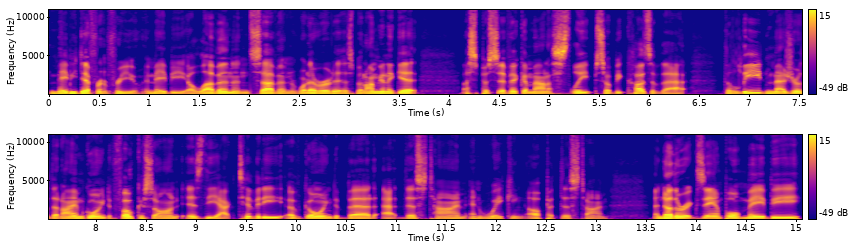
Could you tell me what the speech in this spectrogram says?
It may be different for you. It may be 11 and 7 or whatever it is, but I'm going to get a specific amount of sleep. So, because of that, the lead measure that I'm going to focus on is the activity of going to bed at this time and waking up at this time. Another example may be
